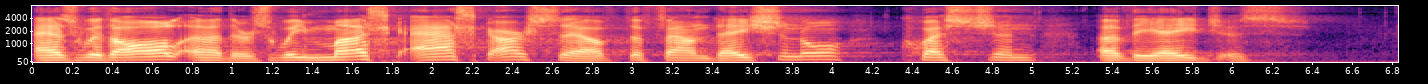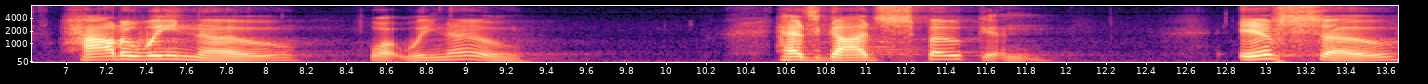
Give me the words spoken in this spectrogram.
as with all others, we must ask ourselves the foundational question of the ages How do we know what we know? Has God spoken? If so,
